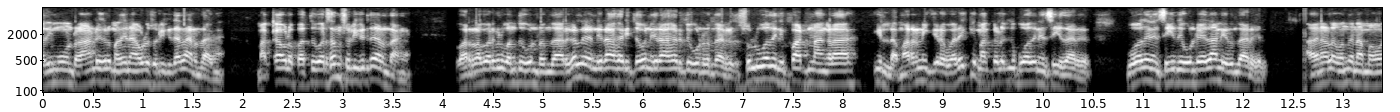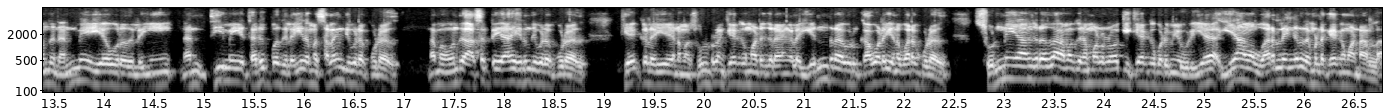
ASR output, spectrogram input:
பதிமூன்று ஆண்டுகள் மதினாவோட சொல்லிக்கிட்டே தான் இருந்தாங்க. மக்காவில் பத்து வருஷம் சொல்லிக்கிட்டு தான் இருந்தாங்க. வர்றவர்கள் வந்து கொண்டிருந்தார்கள் நிராகரித்தவர் நிராகரித்து கொண்டிருந்தார்கள். சொல்வதை நிப்பாட்டினாங்களா? இல்லை. மரணிக்கிற வரைக்கும் மக்களுக்கு போதனை செய்தார்கள். போதனை செய்து கொண்டே தான் இருந்தார்கள். அதனால வந்து நம்ம வந்து நன்மையை ஏவுறதுலையும் நன் தீமையை தடுப்பதிலையும் நம்ம சலைந்து விடக்கூடாது. நம்ம வந்து அசட்டையாக இருந்து விடக்கூடாது. கேட்கலையே நம்ம சொல்றோம் கேட்க மாட்டேங்கிறாங்களே என்ற ஒரு கவலை எனக்கு வரக்கூடாது. சொன்னியாங்கிறதா நமக்கு நம்மளை நோக்கி கேட்கப்படுமே ஒழிய ஏன் அவன் வரலைங்கிறத நம்மள கேட்க மாட்டான்ல.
